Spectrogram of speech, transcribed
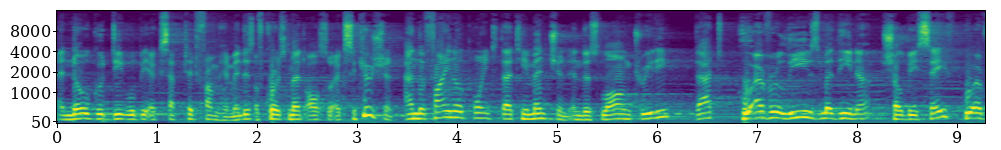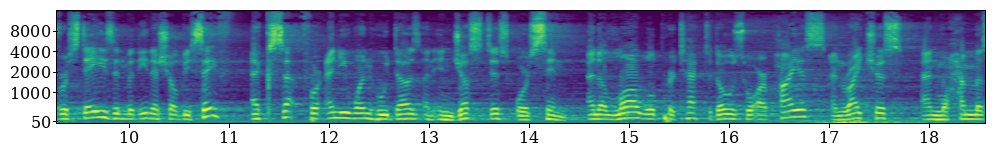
and no good deed will be accepted from him. And this of course meant also execution. And the final point that he mentioned in this long treaty, that whoever leaves Medina shall be safe, whoever stays in Medina shall be safe, except for anyone who does an injustice or sin. And Allah will protect those who are pious and righteous and Muhammad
